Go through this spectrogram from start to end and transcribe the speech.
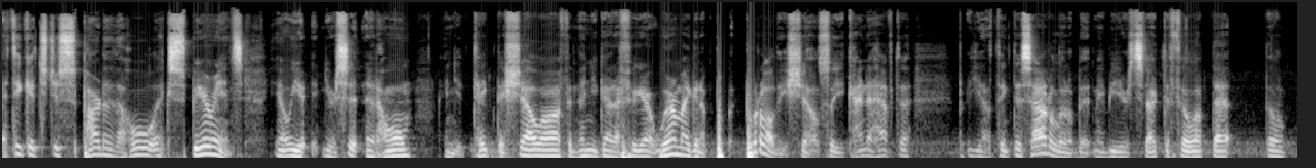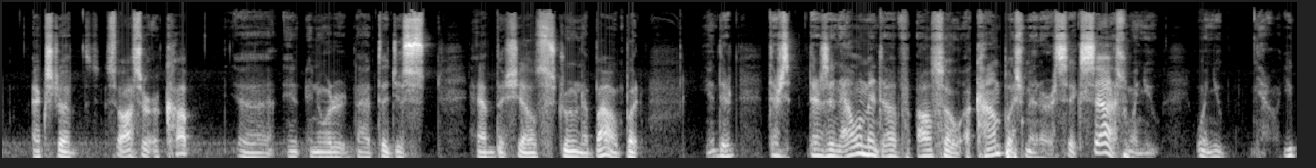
I think it's just part of the whole experience. You know, you're, you're sitting at home and you take the shell off, and then you got to figure out where am I going to put, all these shells. So you kind of have to, you know, think this out a little bit. Maybe you start to fill up that little extra saucer or cup uh, in, in order not to just have the shells strewn about. But you know, there, there's there's an element of also accomplishment or success when you when you you know you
